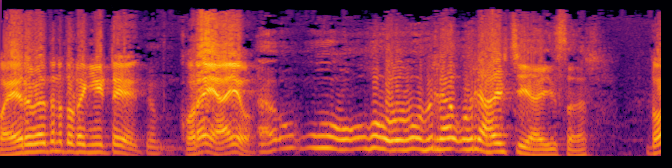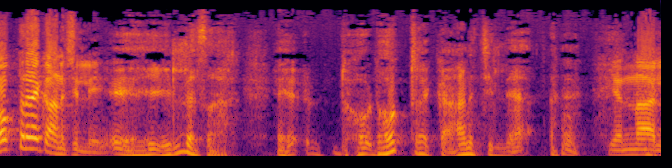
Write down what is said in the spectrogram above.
വയറുവേദന തുടങ്ങിയിട്ട് കുറെ ആയോ? ഒരാഴ്ചയായി സർ. ഡോക്ടറെ കാണിച്ചില്ലേ? ഇല്ല സാർ. ഡോക്ടറെ കാണിച്ചില്ല. എന്നാൽ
